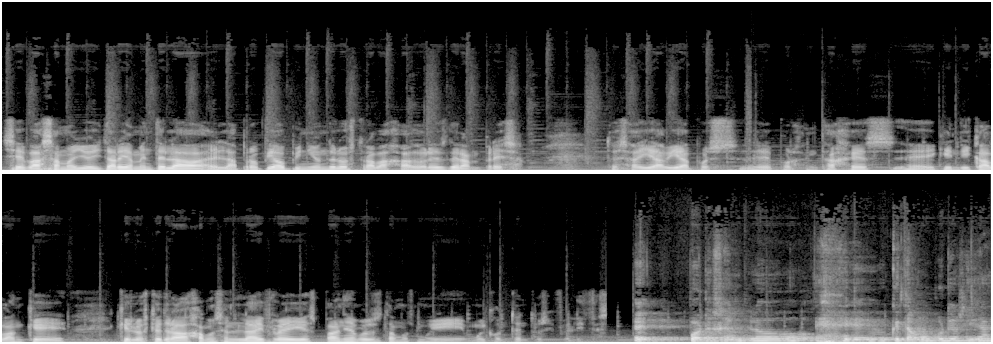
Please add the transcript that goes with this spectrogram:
se basa mayoritariamente en la, en la propia opinión de los trabajadores de la empresa. Entonces ahí había pues eh, porcentajes eh, que indicaban que, que, los que trabajamos en Library España pues estamos muy, muy contentos y felices. Eh, por ejemplo, que tengo curiosidad,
